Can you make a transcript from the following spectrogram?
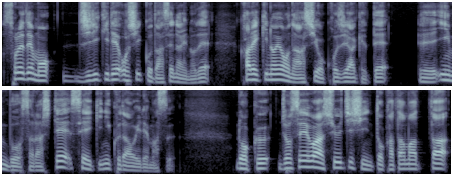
それでも自力でおしっこ出せないので枯れ木のような足をこじ開けて、えー、陰部を晒して正規に管を入れます。6女性は羞恥心と固まった、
